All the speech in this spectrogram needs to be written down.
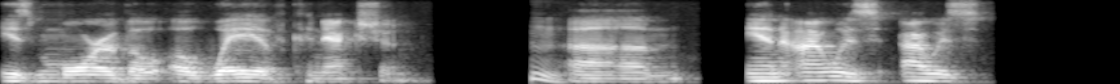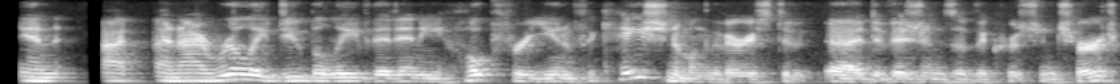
is more of a, a way of connection. Hmm. Um, and I was I was and I, and I really do believe that any hope for unification among the various di- uh, divisions of the Christian Church,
